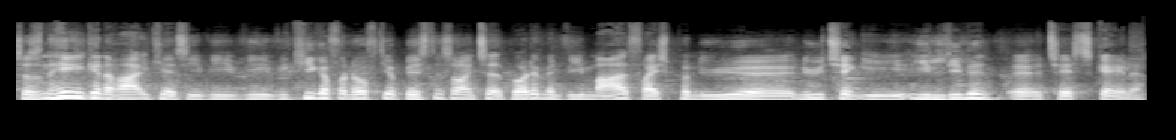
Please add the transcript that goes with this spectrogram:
Så sådan helt generelt kan jeg sige, vi, vi, vi kigger fornuftigt og businessorienteret på det, men vi er meget friske på nye, øh, nye ting i, i en lille øh, testskala.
